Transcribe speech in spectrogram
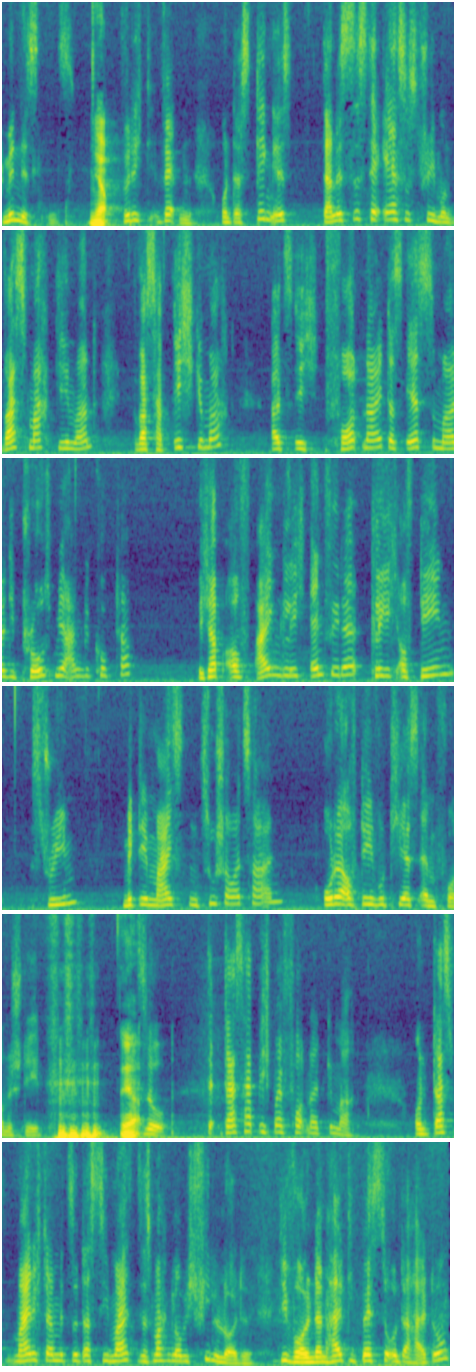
Mindestens. Ja. Würde ich wetten. Und das Ding ist, dann ist es der erste Stream. Und was macht jemand? Was habe ich gemacht, als ich Fortnite das erste Mal die Pros mir angeguckt habe? Ich habe auf eigentlich, entweder klicke ich auf den Stream mit den meisten Zuschauerzahlen oder auf den, wo TSM vorne steht. ja. So, das habe ich bei Fortnite gemacht. Und das meine ich damit so, dass die meisten, das machen glaube ich viele Leute, die wollen dann halt die beste Unterhaltung.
